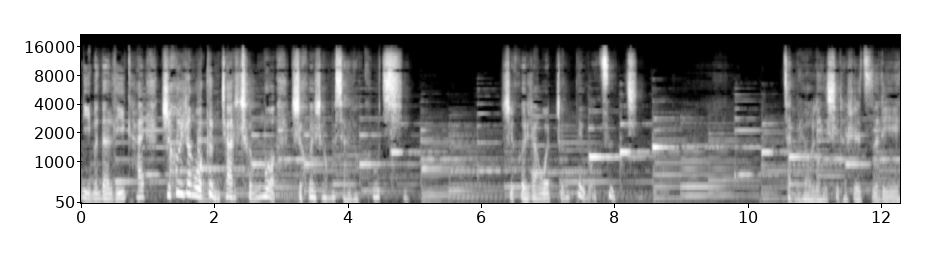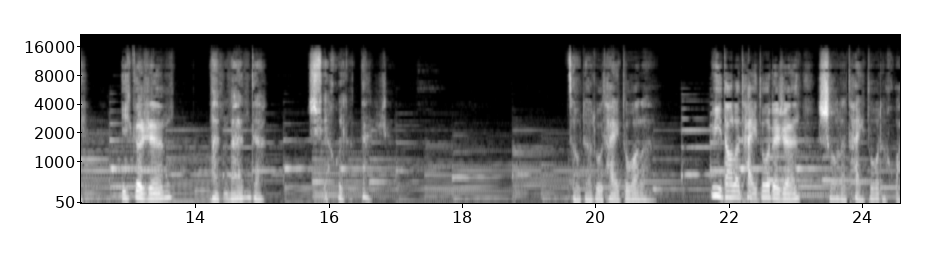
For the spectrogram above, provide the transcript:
你们的离开只会让我更加的沉默，只会让我想要哭泣，只会让我责备我自己。在没有联系的日子里，一个人慢慢的学会了淡然。走的路太多了，遇到了太多的人，说了太多的话，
